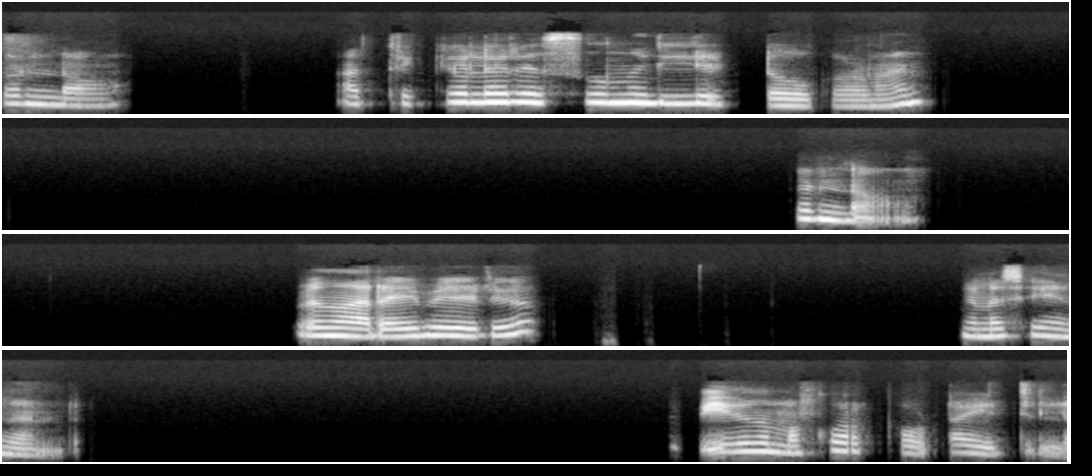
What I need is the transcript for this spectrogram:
കണ്ടോ? അത്രയ്ക്ക് വലിയ രസമൊന്നും ഇല്ല കേട്ടോ കാണാൻ. കണ്ടോ ഇവിടെ നിറയെ പേര് ഇങ്ങനെ ചെയ്യുന്നുണ്ട്. ഇത് നമുക്ക് വർക്കൗട്ട് ആയിട്ടില്ല.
